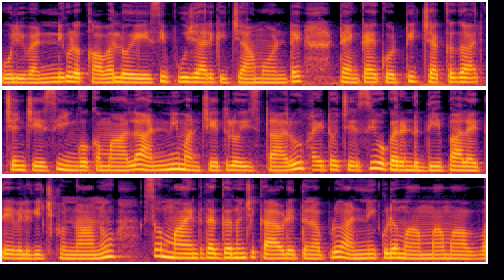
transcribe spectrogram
పూలు ఇవన్నీ కూడా కవర్లో వేసి పూజారికి ఇచ్చాము. అంటే టెంకాయ కొట్టి చక్కగా అర్చన చేసి ఇంకొక మాల అన్నీ మన చేతిలో ఇస్తారు. బయట వచ్చేసి ఒక రెండు దీపాలు అయితే వెలిగించుకున్నాను. సో మా ఇంటి దగ్గర నుంచి కావిడెత్తినప్పుడు అన్నీ కూడా మా అమ్మ మా అవ్వ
